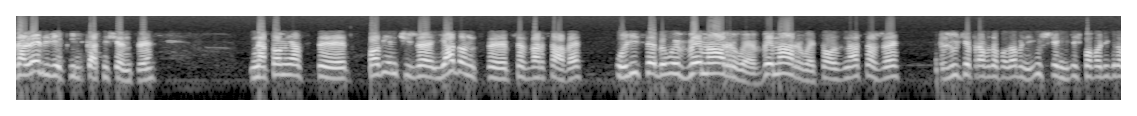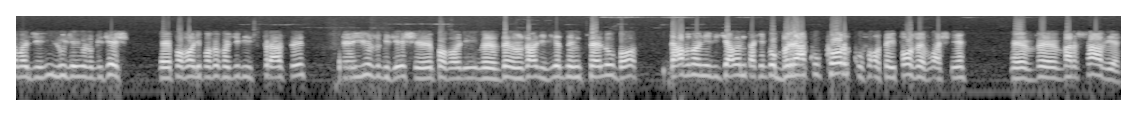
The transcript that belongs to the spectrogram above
zaledwie kilka tysięcy. Natomiast y, powiem Ci, że jadąc y, przez Warszawę, ulice były wymarłe, wymarłe, co oznacza, że ludzie prawdopodobnie już się gdzieś powoli gromadzili, ludzie już gdzieś e, powoli powychodzili z pracy, już gdzieś powoli zdążali w jednym celu, bo dawno nie widziałem takiego braku korków o tej porze właśnie w Warszawie.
